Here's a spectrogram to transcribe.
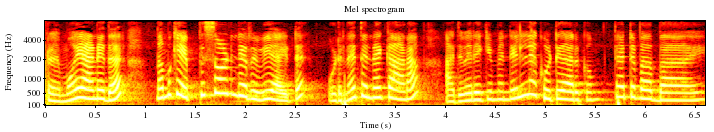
പ്രമോയാണിത്. നമുക്ക് എപ്പിസോഡിന്റെ റിവ്യൂ ആയിട്ട് ഉടനെ തന്നെ കാണാം. അതുവരേക്കും എന്റെ എല്ലാ കൂട്ടുകാർക്കും. ടാറ്റ ബൈ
